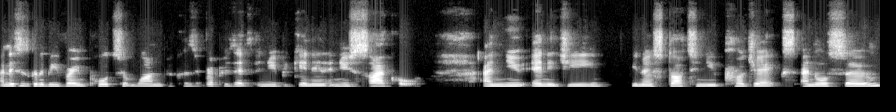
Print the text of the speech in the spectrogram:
and this is going to be a very important one because it represents a new beginning a new cycle and new energy you know starting new projects and also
